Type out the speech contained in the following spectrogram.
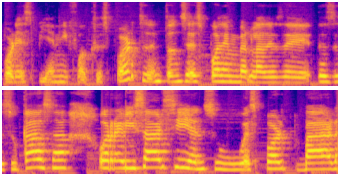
por ESPN y Fox Sports, entonces pueden verla desde, desde su casa o revisar si en su Sport Bar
